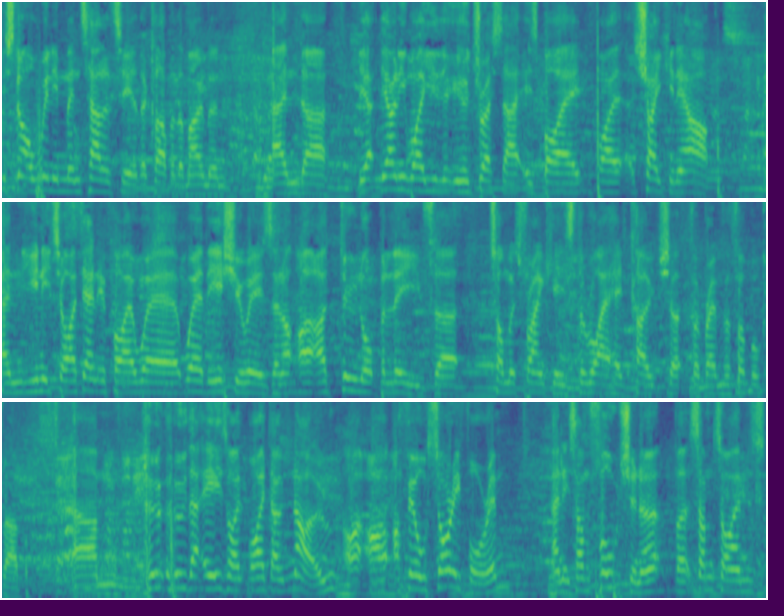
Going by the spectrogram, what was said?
It's not a winning mentality at the club at the moment, and uh, the, the only way you, that you address that is by by shaking it up, and you need to identify where where the issue is. And I, I do not believe that Thomas Frank is the right head coach for Brentford Football Club. Um, who, who that is, I, I don't know. I, I, I feel sorry for him. And it's unfortunate, but sometimes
